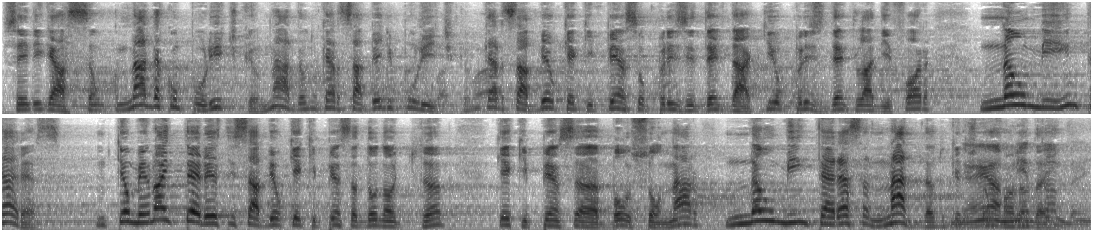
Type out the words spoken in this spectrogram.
sem ligação, nada com política, nada, eu não quero saber de política. Eu não quero saber o que é que pensa o presidente daqui, o presidente lá de fora. Não me interessa. Não tenho o menor interesse de saber o que é que pensa Donald Trump, o que é que pensa Bolsonaro. Não me interessa nada do que eles Nem estão falando aí. também.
